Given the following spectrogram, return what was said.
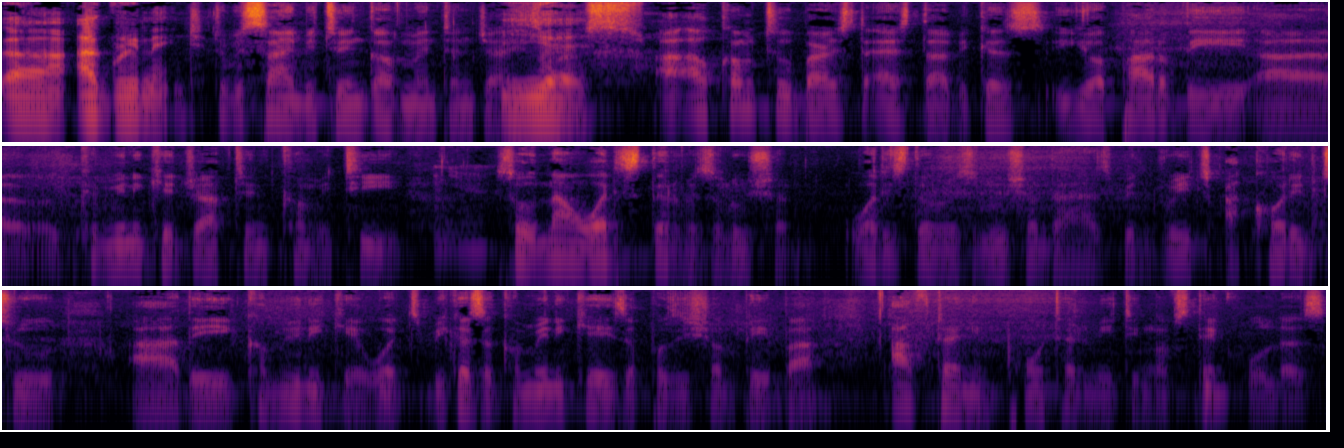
uh, agreement. To be signed between government and judge. Yes. I- I'll come to Barrister Esther because you're part of the uh, communique drafting committee. So now, what is the resolution? What is the resolution that has been reached according to uh, the communique? What because a communique is a position paper after an important meeting of stakeholders.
